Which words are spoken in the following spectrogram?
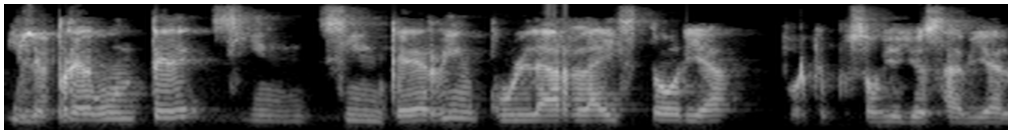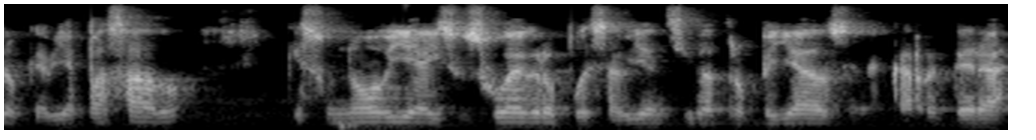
Y le pregunté, sin, sin querer vincular la historia, porque pues obvio yo sabía lo que había pasado, que su novia y su suegro pues habían sido atropellados en la carretera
